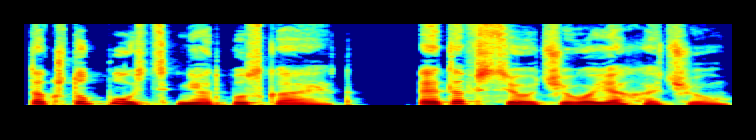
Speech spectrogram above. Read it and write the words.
Так что пусть не отпускает. Это все, чего я хочу.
